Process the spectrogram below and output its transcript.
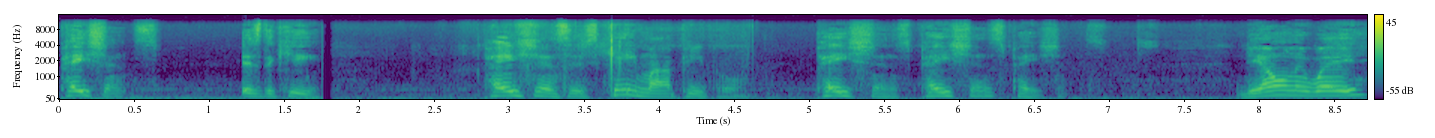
Patience is the key. Patience is key, my people. Patience, patience, patience. The only way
